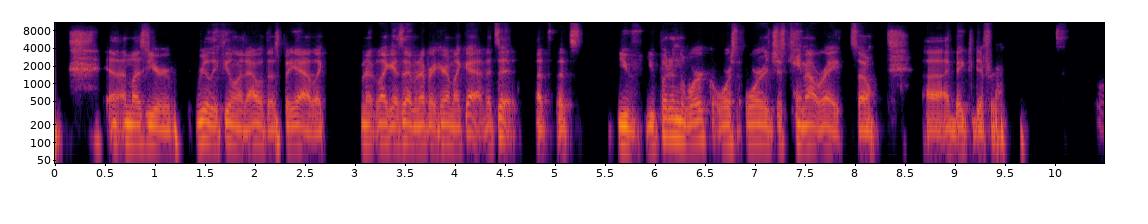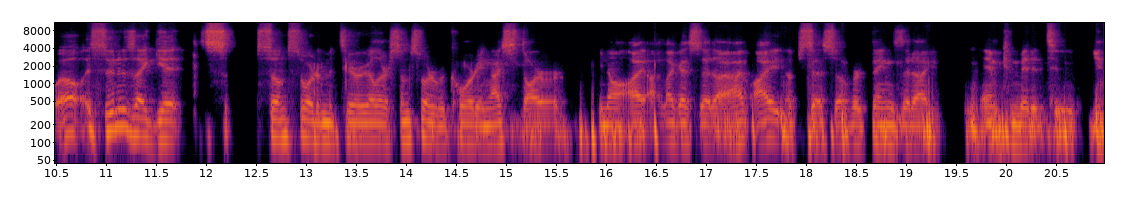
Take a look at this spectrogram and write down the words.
unless you're really feeling it out with us. But yeah like like i said whenever i hear i'm like yeah that's it. That's that's you've you put in the work or or it just came out right. So uh, i beg to differ. Well as soon as i get some sort of material or some sort of recording i start you know i, I like i said I, I obsess over things that i am committed to. You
